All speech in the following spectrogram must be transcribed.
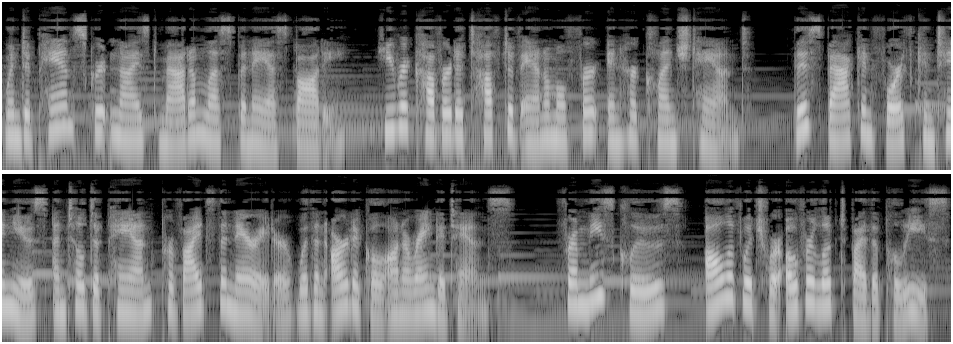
When Dupin scrutinized Madame L'Espanaye's body, he recovered a tuft of animal fur in her clenched hand. This back and forth continues until Dupin provides the narrator with an article on orangutans. From these clues, all of which were overlooked by the police,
